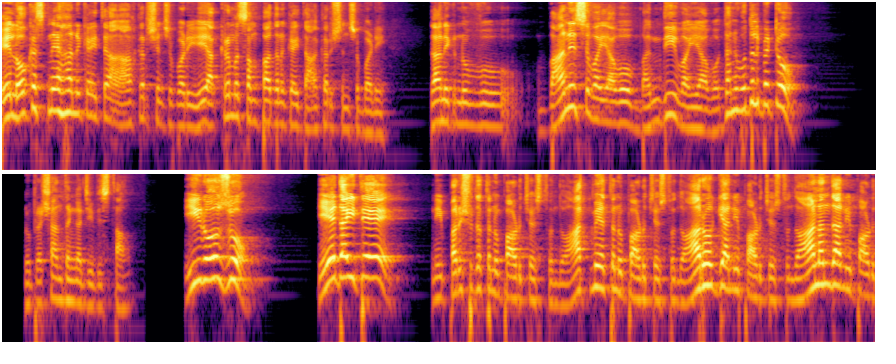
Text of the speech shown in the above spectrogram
ఏ లోక స్నేహానికైతే ఆకర్షించబడి ఏ అక్రమ సంపాదనకైతే ఆకర్షించబడి దానికి నువ్వు బానిసవయ్యావో బందీవయ్యావో దాన్ని వదిలిపెట్టు. నువ్వు ప్రశాంతంగా జీవిస్తావు. ఈరోజు ఏదైతే నీ పరిశుద్ధతను పాడు చేస్తుందో ఆత్మీయతను పాడు చేస్తుందో ఆరోగ్యాన్ని పాడు చేస్తుందో ఆనందాన్ని పాడు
